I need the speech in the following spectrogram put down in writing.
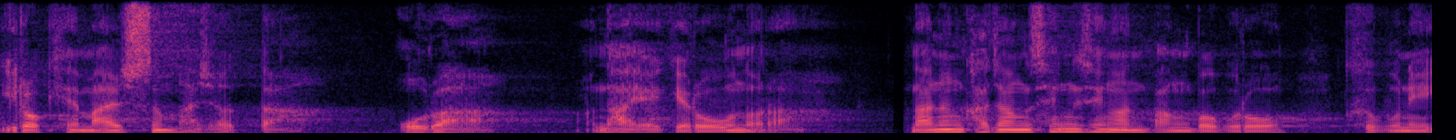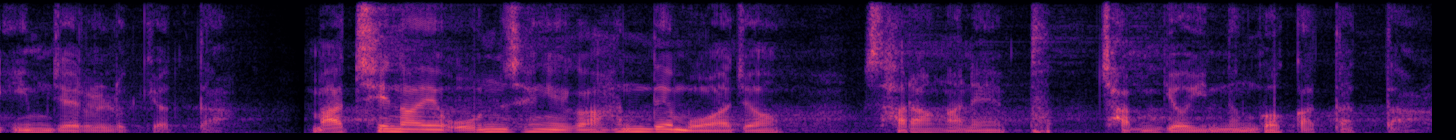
이렇게 말씀하셨다. 오라, 나에게로 오너라. 나는 가장 생생한 방법으로 그분의 임재를 느꼈다. 마치 나의 온 생애가 한데 모아져 사랑 안에 푹 잠겨 있는 것 같았다.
